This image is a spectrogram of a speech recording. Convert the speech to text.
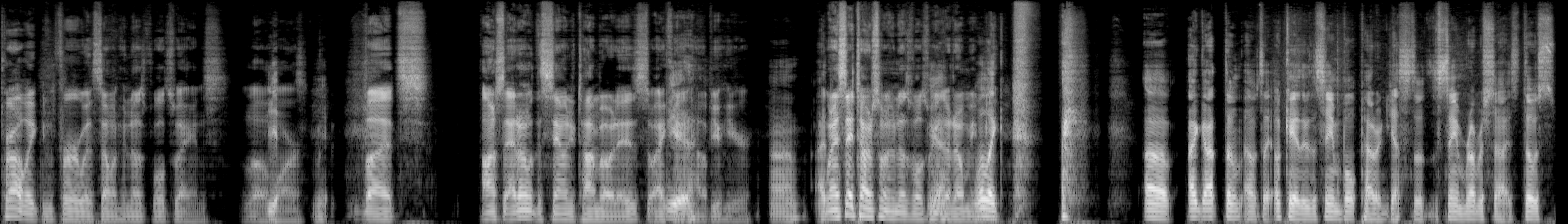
probably confer with someone who knows Volkswagens a little Yes, more. yeah. But honestly, I don't know what the sound you're talking about is, so I can't Yeah. help you here. Um, I, when I say talk to someone who knows Volkswagens, Yeah. I don't mean well, me. like, uh, I got them. I was like, okay, they're the same bolt pattern. Yes, they're the same rubber size. Those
